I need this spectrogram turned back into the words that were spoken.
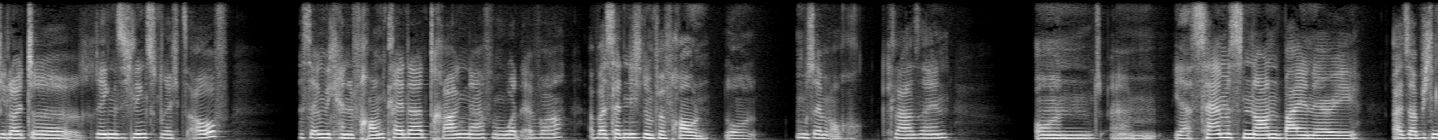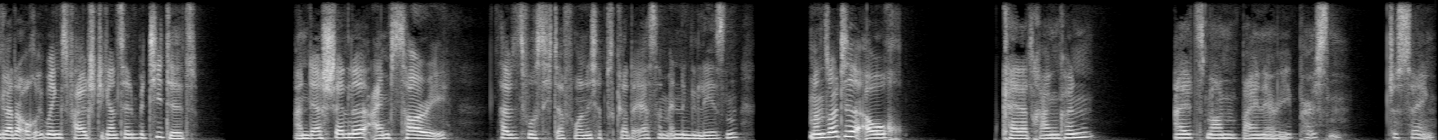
die Leute regen sich links und rechts auf, dass er irgendwie keine Frauenkleider tragen darf und whatever. Aber es ist halt nicht nur für Frauen. So, muss einem auch klar sein. Und ähm, ja, Sam ist non-binary. Also habe ich ihn gerade auch übrigens falsch die ganze Zeit betitelt. An der Stelle, I'm sorry. Das wusste ich davor nicht. Ich habe es gerade erst am Ende gelesen. Man sollte auch Kleider tragen können als non-binary person. Just saying.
